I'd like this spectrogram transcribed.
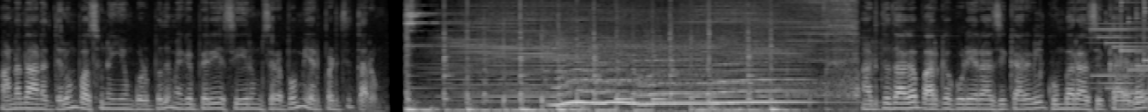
அன்னதானத்திலும் பசுனையும் கொடுப்பது மிகப்பெரிய சீரும் சிறப்பும் ஏற்படுத்தி தரும். அடுத்ததாக பார்க்கக்கூடிய ராசிக்காரர்கள் கும்ப ராசிக்காரர்கள்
